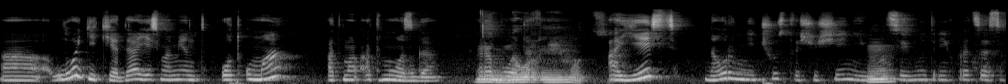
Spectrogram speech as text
а, логики, да, есть момент от ума, от, от мозга М, работа, На уровне эмоций. а есть на уровне чувств, ощущений, эмоций и внутренних процессов.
